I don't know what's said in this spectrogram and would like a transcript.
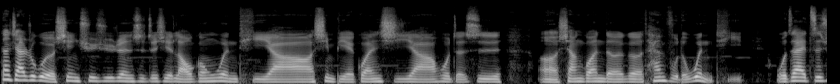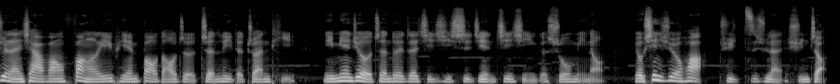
大家如果有兴趣去认识这些劳工问题啊、性别关系啊，或者是呃相关的一个贪腐的问题。我在资讯栏下方放了一篇报道者整理的专题，里面就有针对这几起事件进行一个说明哦。有兴趣的话，去资讯栏寻找。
